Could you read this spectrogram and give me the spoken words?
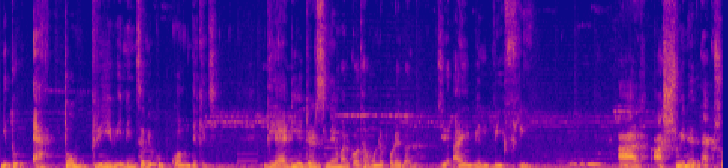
কিন্তু এত ব্রেভ ইনিংস আমি খুব কম দেখেছি। গ্ল্যাডিয়েটার সিনেমার কথা মনে পড়ে গেল যে আই উইল বি ফ্রি আর আশ্বিনের একশো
